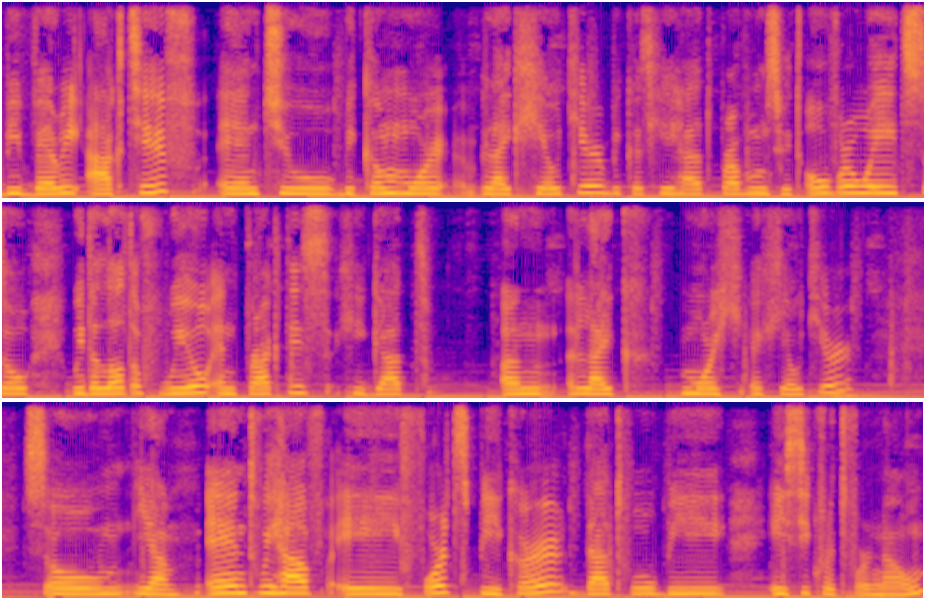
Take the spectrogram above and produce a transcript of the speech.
be very active and to become more like healthier because he had problems with overweight. So with a lot of will and practice, he got um, like more he- healthier. So yeah, and we have a fourth speaker that will be a secret for now,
